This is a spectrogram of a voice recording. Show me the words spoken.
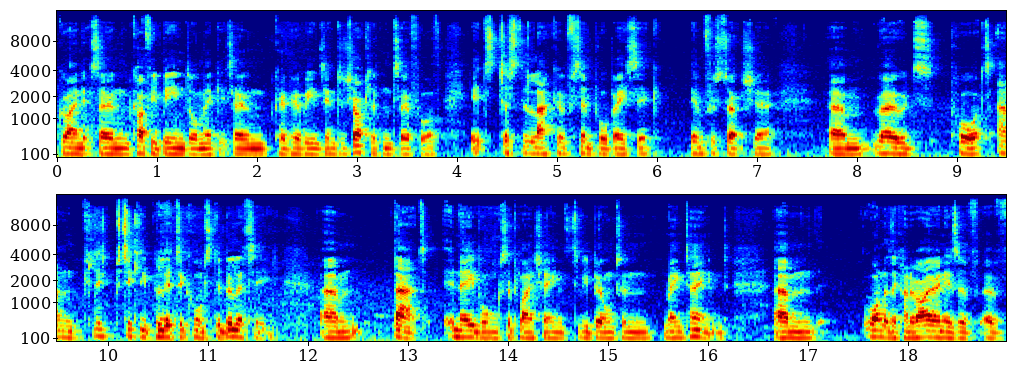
grind its own coffee beans or make its own cocoa beans into chocolate and so forth. It's just the lack of simple, basic infrastructure, um, roads, ports, and particularly political stability um, that enable supply chains to be built and maintained. Um, one of the kind of ironies of, of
